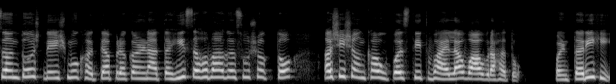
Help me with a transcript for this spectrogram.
संतोष देशमुख हत्या प्रकरणातही सहभाग असू शकतो अशी शंका उपस्थित व्हायला वाव राहतो. पण तरीही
